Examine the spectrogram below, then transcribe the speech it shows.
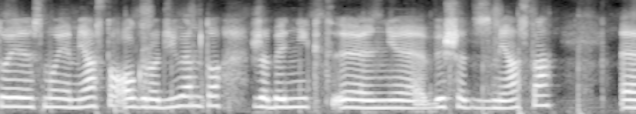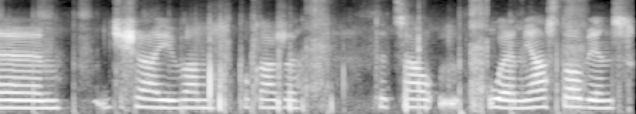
to jest moje miasto, ogrodziłem to, żeby nikt e, nie wyszedł z miasta. Em, dzisiaj wam pokażę te całe miasto, więc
